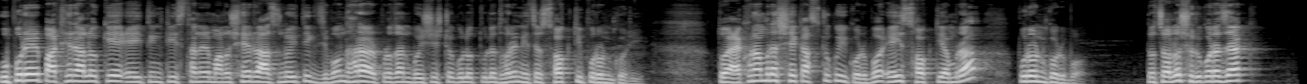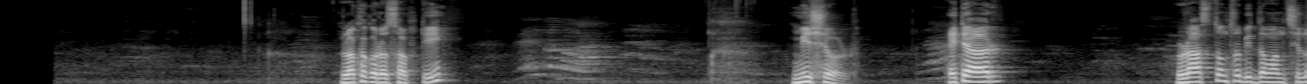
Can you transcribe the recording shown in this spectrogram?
উপরের পাঠের আলোকে এই তিনটি স্থানের মানুষের রাজনৈতিক জীবনধারার প্রধান বৈশিষ্ট্যগুলো তুলে ধরে নিচের শখটি পূরণ করি। তো এখন আমরা সে কাজটুকুই করব, এই শখটি আমরা পূরণ করব। তো চলো শুরু করা যাক। লক্ষ্য করো শখটি। মিশর। এটার রাজতন্ত্র বিদ্যমান ছিল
